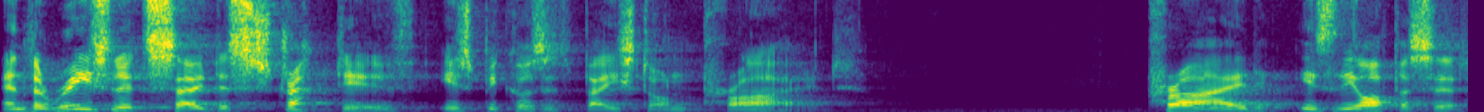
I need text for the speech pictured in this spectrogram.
And the reason it's so destructive is because it's based on pride. Pride is the opposite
